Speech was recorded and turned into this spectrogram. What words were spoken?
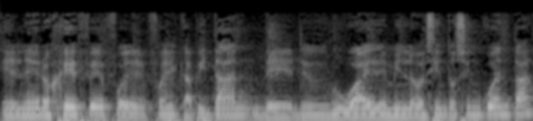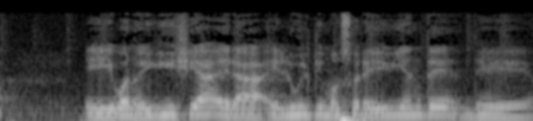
El negro jefe fue, fue el capitán de, de Uruguay de 1950 y bueno, y Guilla era el último sobreviviente de,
